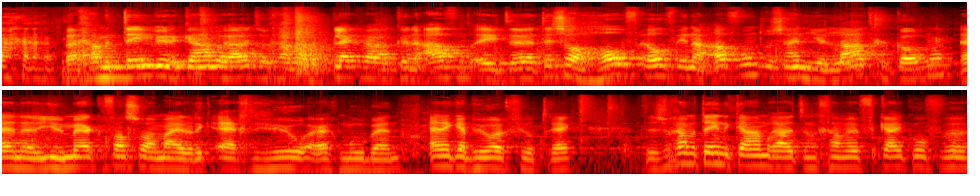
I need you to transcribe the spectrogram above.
Wij gaan meteen weer de kamer uit. We gaan naar de plek waar we kunnen avondeten. Het is al half elf in de avond. We zijn hier laat gekomen. En eh, jullie merken vast wel aan mij dat ik echt heel erg moe ben. En ik heb heel erg veel trek. Dus we gaan meteen de kamer uit en dan gaan we even kijken of we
